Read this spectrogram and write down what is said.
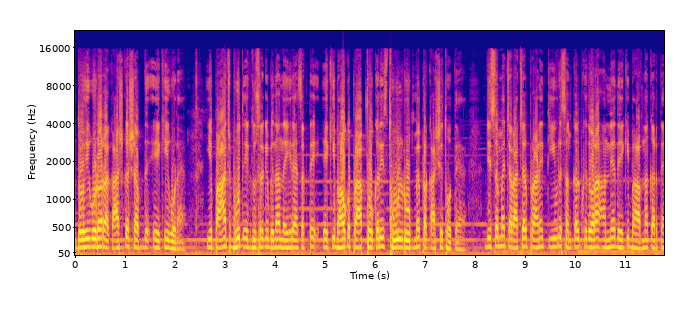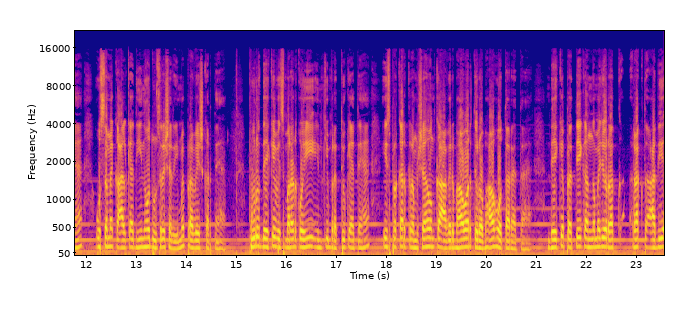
दो ही गुण और आकाश का शब्द, एक ही गुण है। ये पाँच भूत एक दूसरे के बिना नहीं रह सकते, एक ही भाव को प्राप्त होकर इस स्थूल रूप में प्रकाशित होते हैं। जिस समय चराचर प्राणी तीव्र संकल्प के द्वारा अन्य देह की भावना करते हैं, उस समय काल के अधीन हो दूसरे शरीर में प्रवेश करते हैं। पूर्व देह के विस्मरण को ही इनकी मृत्यु कहते हैं। इस प्रकार क्रमशः उनका आविर्भाव और तिरोभाव होता रहता है। देह के प्रत्येक अंग में जो रक्त रक्त आदि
